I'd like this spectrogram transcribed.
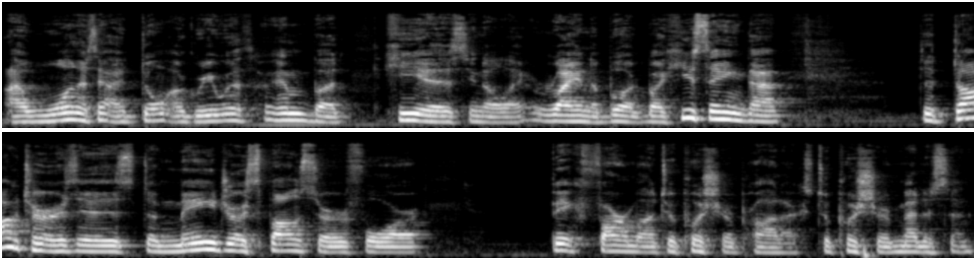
I want to say I don't agree with him, but he is, you know, like writing a book. But he's saying that the doctors is the major sponsor for big pharma to push their products, to push their medicine.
